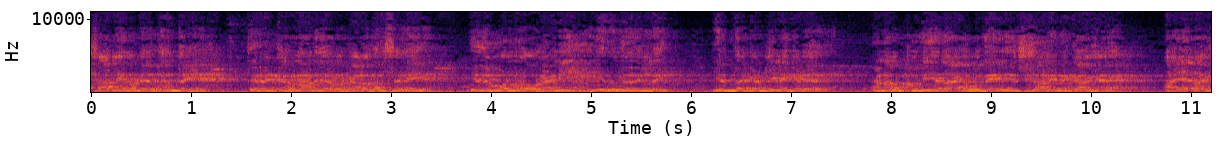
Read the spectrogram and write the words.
ஸ்டாலினுடைய தந்தை திரு கருணாநிதி அவர்கள் காலத்திலும் சரி இது போன்ற ஒரு அணி இருந்ததில்லை. எந்த கட்சியிலும் கிடையாது. ஆனால் புதியதாக உதயநிதி ஸ்டாலினுக்காக அயலக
